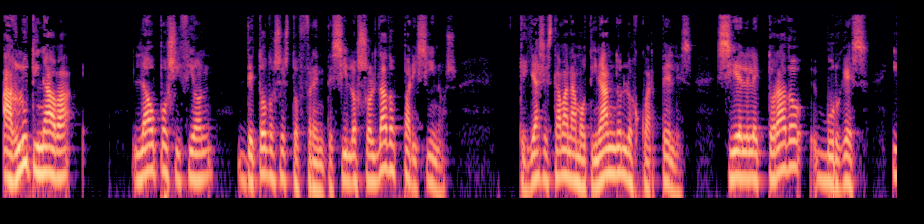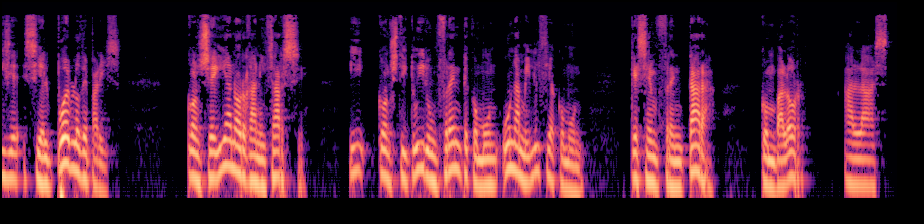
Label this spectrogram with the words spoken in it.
aglutinaba la oposición de todos estos frentes, si los soldados parisinos, que ya se estaban amotinando en los cuarteles, si el electorado burgués y si el pueblo de París conseguían organizarse y constituir un frente común, una milicia común, que se enfrentara con valor a las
